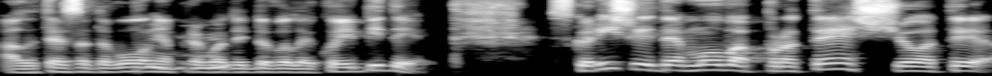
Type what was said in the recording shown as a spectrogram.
але те задоволення Мгм. приводить до великої біди. Скоріше йде мова про те, що ти е,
